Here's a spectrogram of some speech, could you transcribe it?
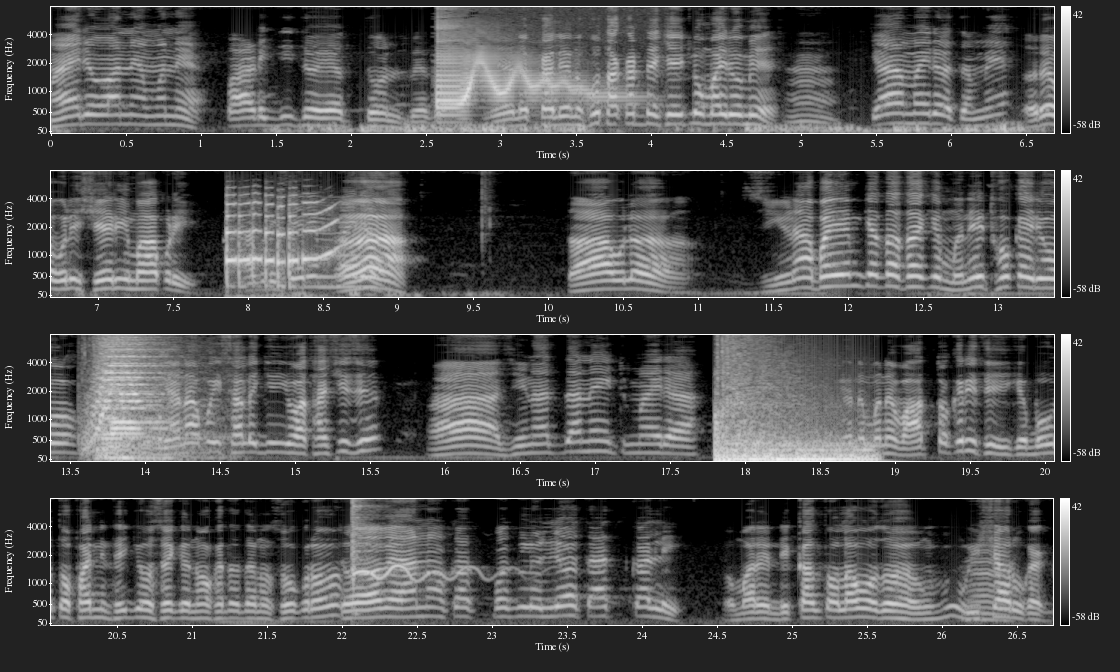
માર્યો અને મને પાડી દીધો એક ઢોલ ભેગો. કાલે એને હોતા કાઢ નાખ્યા એટલો માર્યો મેં. ક્યાં માર્યો તમે? અરે ઓલી શેરીમાં આપણી આપડી શેરીમાં? હા. તા ઓલા ઝીણાભાઈ એમ કહેતા હતા કે મને ઠોકાઈ એના પૈસા લઈ એ વાત સાચી છે? હા ઝીણાદા નહીં માર્યા. એને મને વાત તો કરી હતી કે બહુ તોફાની થઈ ગયો છે કે નોખા દાદાનો છોકરો. તો હવે આનો કક પગલું લ્યો તાત્કાલિક. અમારે મારે નિકાલ તો લાવો તો હું વિચારું કાંઈક?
